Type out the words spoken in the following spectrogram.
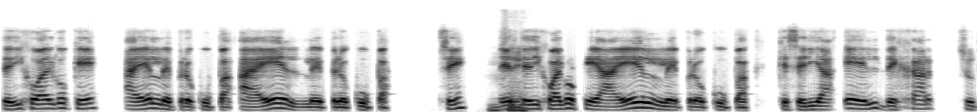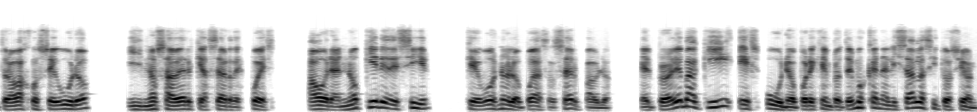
te dijo algo que a él le preocupa, a él le preocupa, ¿sí? Mm, él te dijo algo que a él le preocupa, que sería él dejar su trabajo seguro y no saber qué hacer después. Ahora, no quiere decir que vos no lo puedas hacer, Pablo. El problema aquí es uno, por ejemplo, tenemos que analizar la situación.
